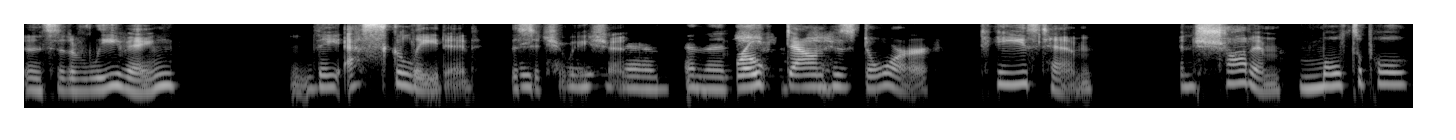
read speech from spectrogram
and instead of leaving, they escalated the They situation him and then broke down his door tased him, and shot him multiple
